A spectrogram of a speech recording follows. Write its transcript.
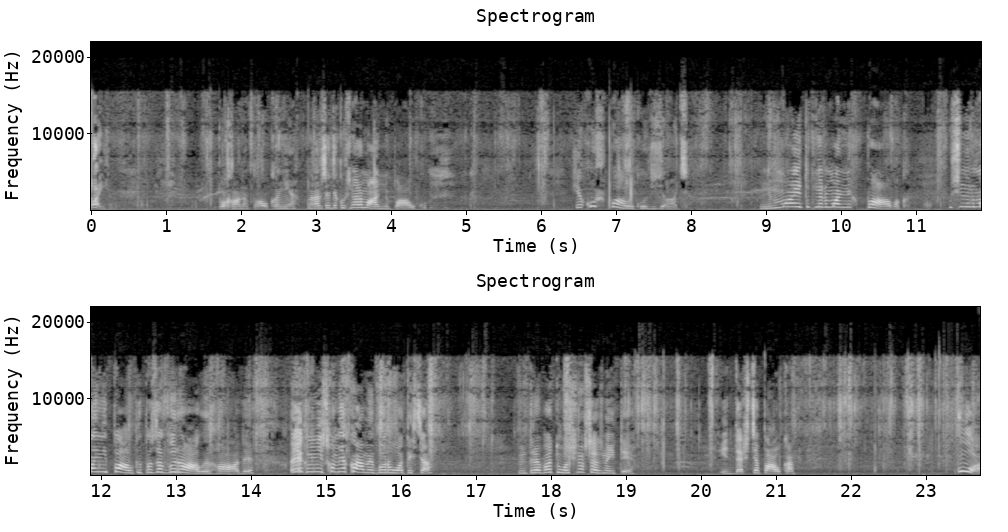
Ой. Погана палка, ні. Треба взяти якусь нормальну палку. Яку ж палку взяти? Немає тут нормальних палок. Усі нормальні палки позабирали, гади. А як мені з хом'яками боротися? Ну, треба точно все знайти. І де ж ця палка? О,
